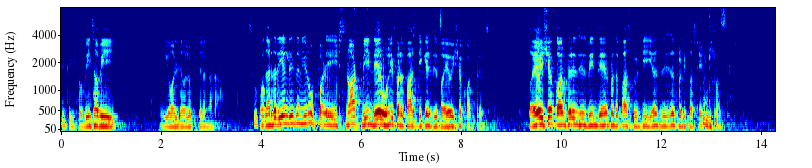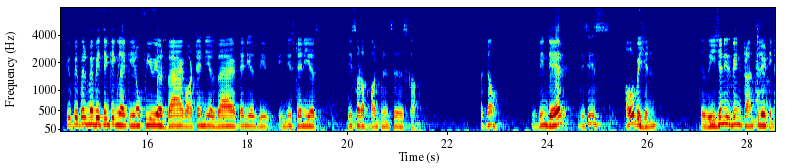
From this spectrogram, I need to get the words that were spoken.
agree. So vis-a-vis, we all developed Telangana. Super. So that's the real reason, you know, for it's not been there only for the past decades, the BioAsia conference. BioAsia conference has been there for the past 20 years. This is the 21st edition. 21st. Few people may be thinking like, you know, few years back or 10 years back, 10 years, be, in these 10 years, this sort of conferences come. But no, it's been there. This is our vision. The vision is been translating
